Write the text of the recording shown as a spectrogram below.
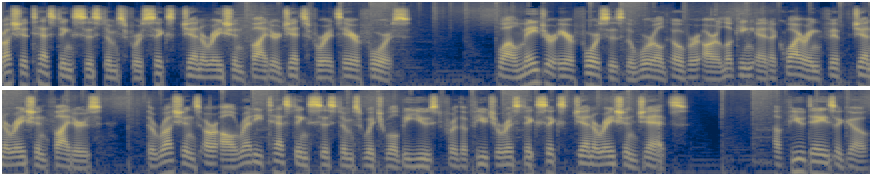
Russia testing systems for sixth-generation fighter jets for its air force. While major air forces the world over are looking at acquiring fifth-generation fighters, the Russians are already testing systems which will be used for the futuristic sixth-generation jets. A few days ago,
